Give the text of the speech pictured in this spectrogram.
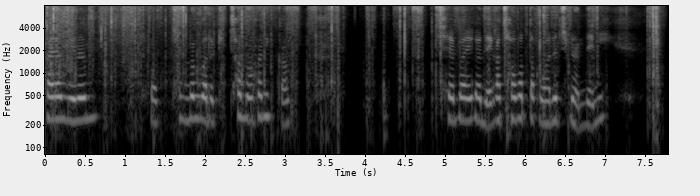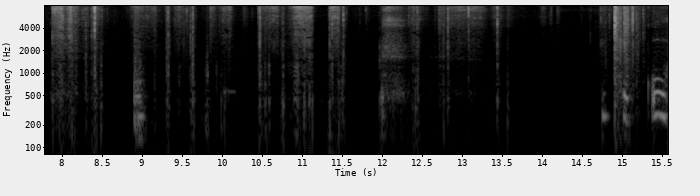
가영이는 저 접는 거를 귀찮아 하니까 제발 이거 내가 접었다고 말해주면 안 되니? 됐고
